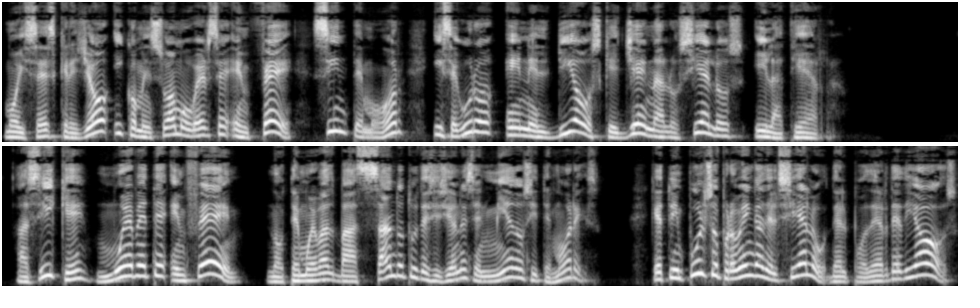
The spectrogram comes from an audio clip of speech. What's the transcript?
Moisés creyó y comenzó a moverse en fe, sin temor y seguro en el Dios que llena los cielos y la tierra. Así que muévete en fe, no te muevas basando tus decisiones en miedos y temores. Que tu impulso provenga del cielo, del poder de Dios,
